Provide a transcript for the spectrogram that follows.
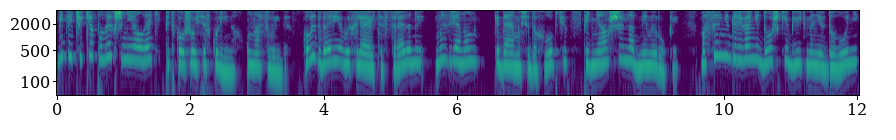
Від відчуття полегшення я ледь підкошуюся в колінах. У нас вийде. Коли двері вихиляються всередину, ми з Ріанон кидаємося до хлопців, піднявши над ними руки. Масивні дерев'яні дошки б'ють мені в долоні,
